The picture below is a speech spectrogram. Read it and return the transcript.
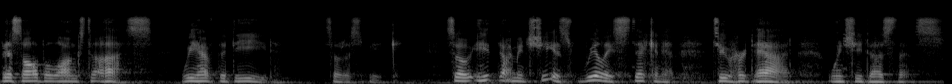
This all belongs to us. We have the deed, so to speak. So, I mean, she is really sticking it to her dad when she does this.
